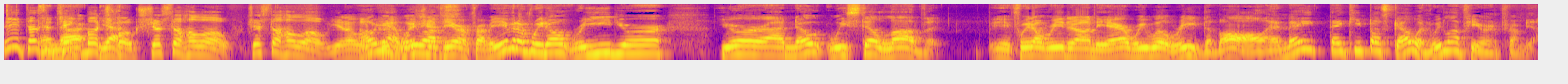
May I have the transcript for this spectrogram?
it doesn't And, take uh, much, yeah. folks. Just a hello, just a hello, you know. Oh yeah, we love hearing from you. Even if we don't read your your uh, note, we still love it. If we don't read it on the air, we will read them all, and they they keep us going. We love hearing from you.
